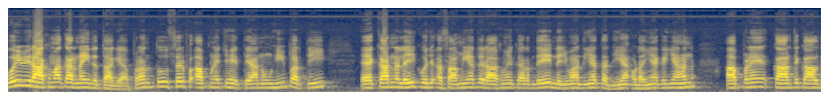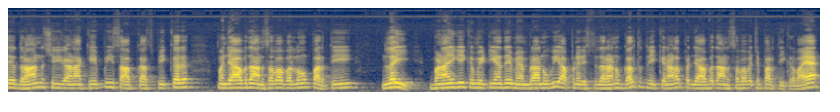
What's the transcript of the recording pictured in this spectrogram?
ਕੋਈ ਵੀ ਰਾਖਵਾਂ ਕਰ ਨਹੀਂ ਦਿੱਤਾ ਗਿਆ, ਪਰੰਤੂ ਸਿਰਫ ਆਪਣੇ ਚਹੇਤਿਆਂ ਨੂੰ ਹੀ ਭਰਤੀ ਕਰਨ ਲਈ ਕੁਝ ਅਸਾਮੀਆਂ ਤੇ ਰਾਖਵੇਂ ਕਰਨ ਦੇ ਨਿਯਮਾਂ ਦੀਆਂ ਧੱਜੀਆਂ ਉਡਾਈਆਂ ਗਈਆਂ ਹਨ। ਆਪਣੇ ਕਾਰਜਕਾਲ ਦੇ ਦੌਰਾਨ ਸ਼੍ਰੀ ਰਾਣਾ ਕੇਪੀ ਸਾਬਕਾ ਸਪੀਕਰ ਪੰਜਾਬ ਵਿਧਾਨ ਸਭਾ ਵੱਲੋਂ ਭਰਤੀ ਲਈ ਬਣਾਈ ਗਈ ਕਮੇਟੀਆਂ ਦੇ ਮੈਂਬਰਾਂ ਨੂੰ ਵੀ ਆਪਣੇ ਰਿਸ਼ਤੇਦਾਰਾਂ ਨੂੰ ਗਲਤ ਤਰੀਕੇ ਨਾਲ ਪੰਜਾਬ ਵਿਧਾਨ ਸਭਾ ਵਿੱਚ ਭਰਤੀ ਕਰਵਾਇਆ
